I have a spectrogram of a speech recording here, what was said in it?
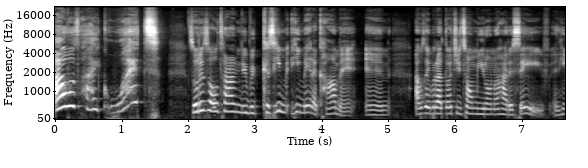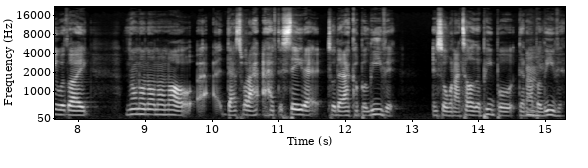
I was like, "What?" So this whole time, because he he made a comment, and I was like, "But I thought you told me you don't know how to save," and he was like, "No, no, no, no, no. That's what I, I have to say that so that I could believe it." And so when I tell other people, then I mm. believe it.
